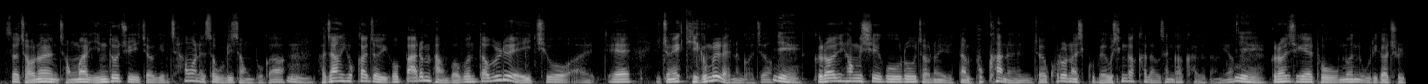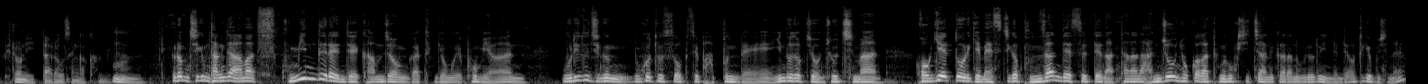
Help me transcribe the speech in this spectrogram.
그래서 저는 정말 인도주의적인 차원에서 우리 정부가 음. 가장 효과적이고 빠른 방법은 WHO의 일종의 기금을 내는 거죠. 예. 그런 형식으로 저는 일단 북한은 저 코로나 19 매우 심각하다고 생각하거든요. 예. 그런 식의 도움은 우리가 줄 필요는 있다라고 생각합니다. 음. 그럼 지금 당장 아마 국민들의 이제 감정 같은 경우에 보면 우리도 지금 눈코 뜰 수 없이 바쁜데 인도적 지원 좋지만 거기에 또 이렇게 메시지가 분산됐을 때 나타나는 안 좋은 효과 같은 건 혹시 있지 않을까라는 우려도 있는데 어떻게 보시나요?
